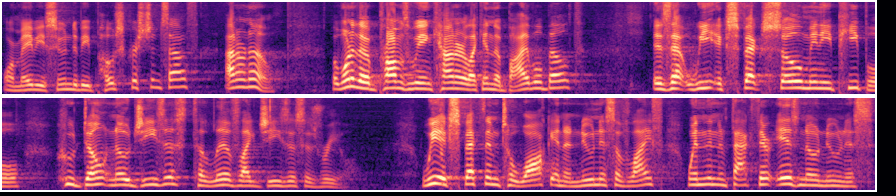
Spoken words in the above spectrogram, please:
or maybe soon to be post Christian South, I don't know. But one of the problems we encounter, like in the Bible Belt, is that we expect so many people who don't know Jesus to live like Jesus is real. We expect them to walk in a newness of life when, in fact, there is no newness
